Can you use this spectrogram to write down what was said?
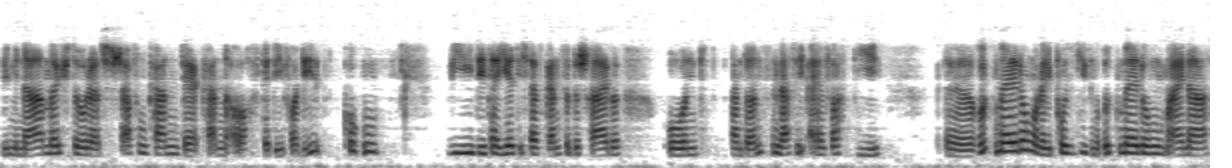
Seminar möchte oder es schaffen kann, der kann auch auf der DVD gucken, wie detailliert ich das Ganze beschreibe. Und ansonsten lasse ich einfach die äh, Rückmeldung oder die positiven Rückmeldungen meiner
